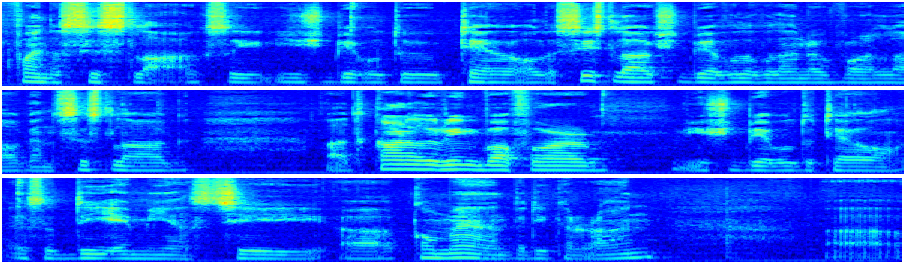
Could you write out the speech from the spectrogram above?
find the syslog so you, you, should be able to tell all the syslog should be available under varlog and syslog uh, the kernel ring buffer you should be able to tell is a dmesg uh, command that you can run. Uh,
